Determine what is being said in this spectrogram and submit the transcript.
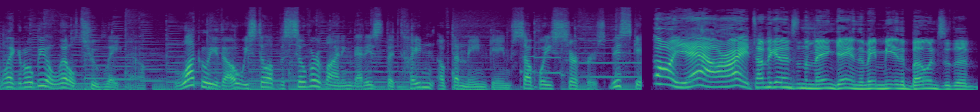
like it'll be a little too late now. Luckily, though, we still have the silver lining that is the titan of the main game, Subway Surfers. This game. Oh yeah, all right. Time to get into the main game. The main meat of the bones of the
